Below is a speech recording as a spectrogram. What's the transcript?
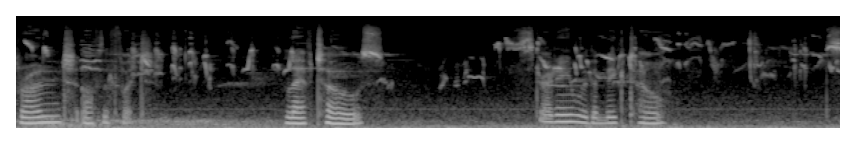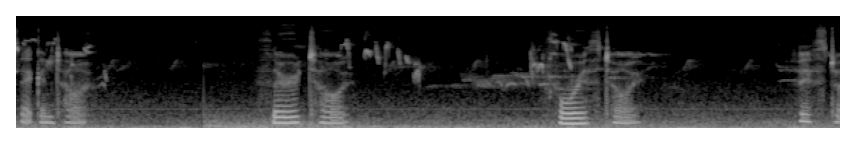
front of the foot, left toes, starting with the big toe, second toe, third toe, fourth toe, fifth toe,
